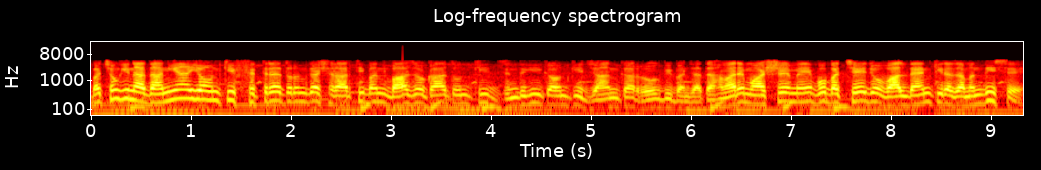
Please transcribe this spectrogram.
बच्चों की नादानियाँ या उनकी फितरत और उनका शरारती बंद बाज औकात, उनकी ज़िंदगी का, उनकी जान का रोग भी बन जाता है। हमारे माशरे में वो बच्चे जो वालदेन की रजामंदी से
